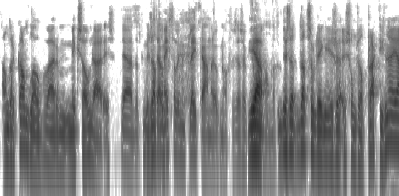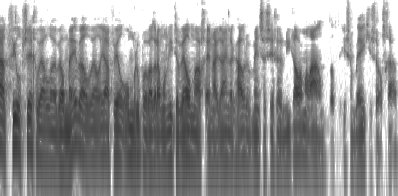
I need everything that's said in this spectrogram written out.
andere kant lopen waar de mixzone daar is. Ja, dat moet je dat daar meestal in een kleedkamer ook nog. Dus dat is ook heel Ja, handig. dus dat, dat soort dingen is, wel, is soms wel praktisch. Nou ja, het viel op zich wel, eh, wel mee. Wel, wel ja, veel omroepen wat er allemaal niet en wel mag. En uiteindelijk houden mensen zich er niet allemaal aan. Dat is een beetje zoals het gaat.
